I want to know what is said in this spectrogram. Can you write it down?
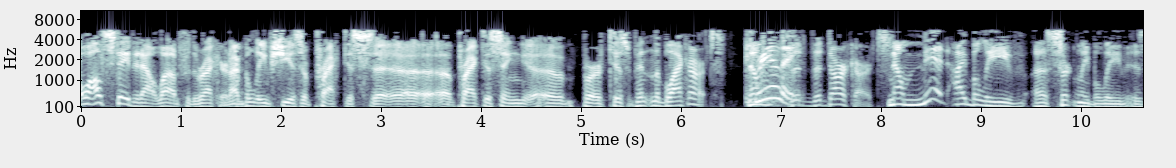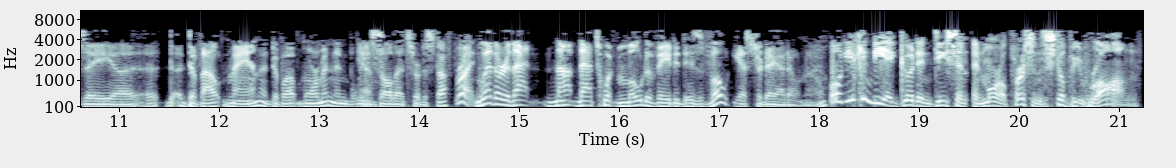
Oh, I'll state it out loud for the record. I believe she is a practice uh, uh, practicing uh, participant in the black arts. Now- The, the dark arts. Now, Mitt, I believe, uh, certainly believe, is a, uh, a devout man, a devout Mormon, and believes all that sort of stuff. Right. Whether that not that's what motivated his vote yesterday, I don't know. Well, you can be a good and decent and moral person and still be wrong,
